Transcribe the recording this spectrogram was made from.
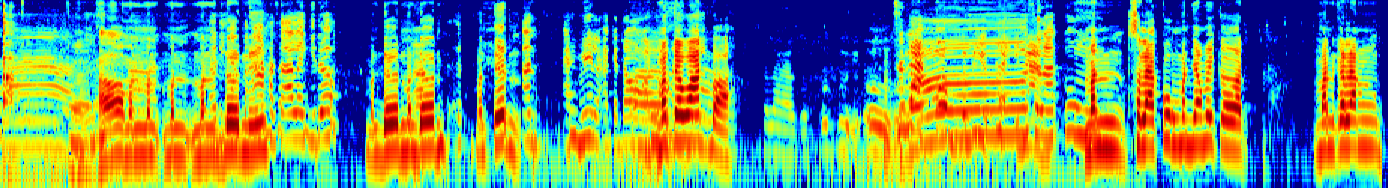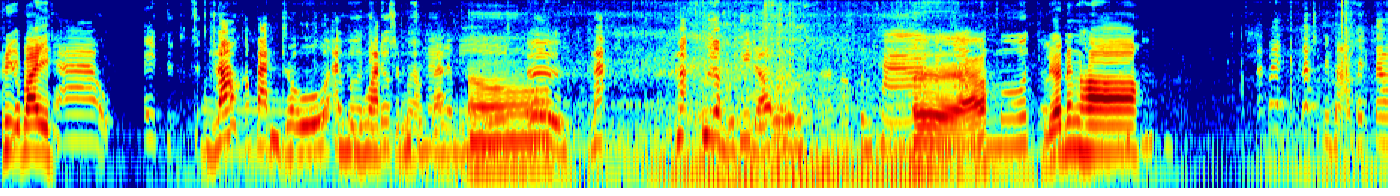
ค่ะเอออ๋อมันมันมันมันเดินหนี้ ภาษาอะไรกี่เด้อมันเดินมันเดิน มันเต้นอันไอ้ไม่ละกระดองมาแต่วัดบ่สลาก็คือเออสลากกุ้งก็มีแผ่นสลากกุ้งมันสลากกุ้งมันยังไม่เกิด มันกำลังผลิใบเช้าไอ้ลอกกับปั่นโถอันหนึ่งวัดเสมอกันอ๋อเออมะมะเพื่อมดูดิเด้อเออขอบ คุณค่ะเออเอา หมดเหลือหนึ่งห่อเอาไปตักติมาเอาไปต่อ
